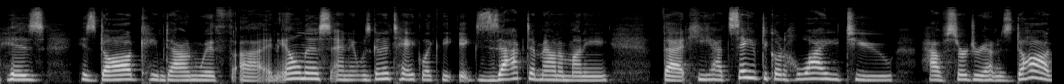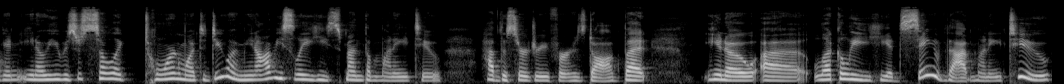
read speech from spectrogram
his his dog came down with uh, an illness and it was going to take like the exact amount of money that he had saved to go to Hawaii to have surgery on his dog and you know he was just so like torn what to do. I mean obviously he spent the money to have the surgery for his dog. But you know, uh, luckily he had saved that money too.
